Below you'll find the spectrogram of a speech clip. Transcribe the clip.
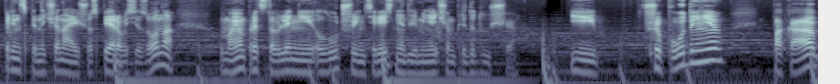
в принципе, начиная еще с первого сезона, в моем представлении лучше и интереснее для меня, чем предыдущая. И в Шипудене пока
